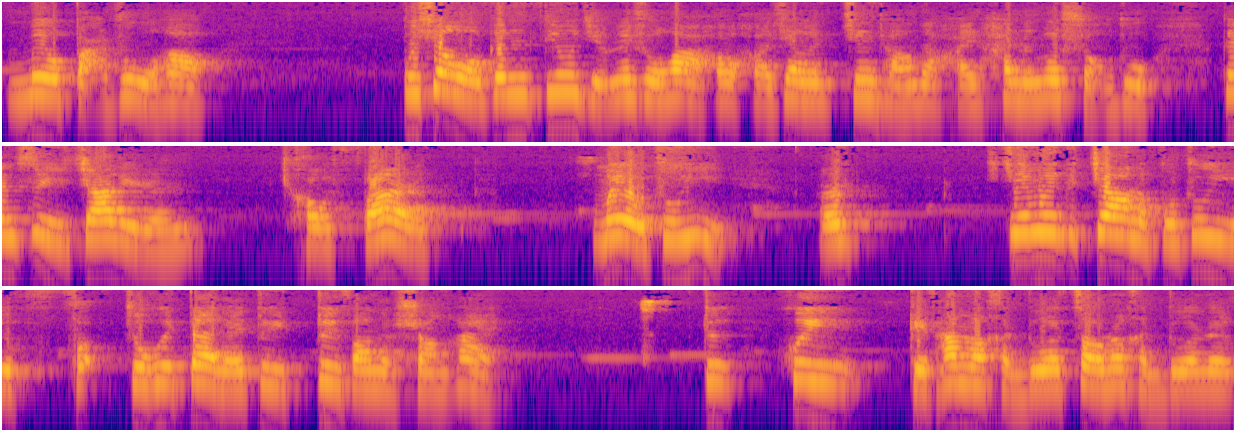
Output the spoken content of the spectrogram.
没有把住哈，不像我跟弟兄姐妹说话，好好像经常的还还能够守住，跟自己家里人，好反而没有注意，而。因为这样的不注意，就会带来对对方的伤害，对，会给他们很多造成很多的，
